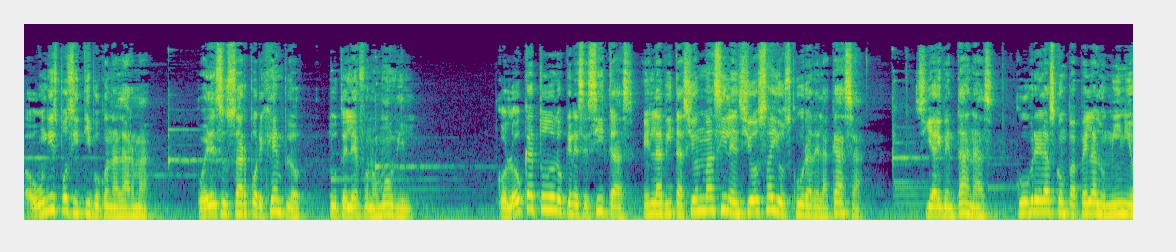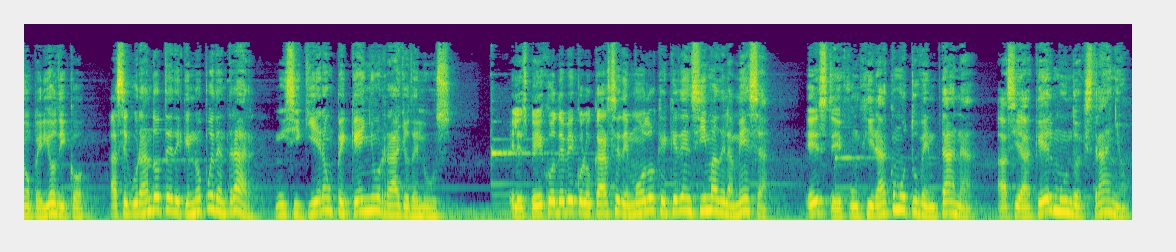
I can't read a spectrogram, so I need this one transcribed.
o un dispositivo con alarma. Puedes usar, por ejemplo, tu teléfono móvil. Coloca todo lo que necesitas en la habitación más silenciosa y oscura de la casa. Si hay ventanas, cúbrelas con papel aluminio o periódico, asegurándote de que no puede entrar ni siquiera un pequeño rayo de luz. El espejo debe colocarse de modo que quede encima de la mesa. Este fungirá como tu ventana hacia aquel mundo extraño.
